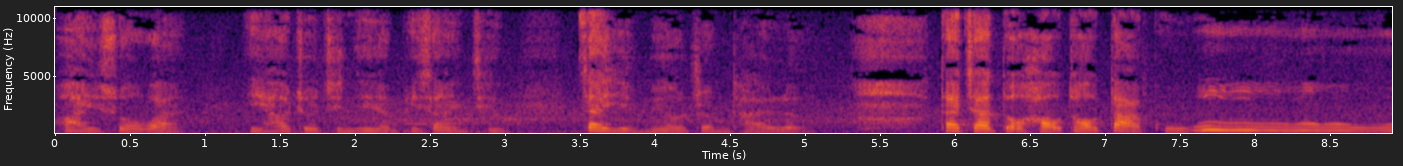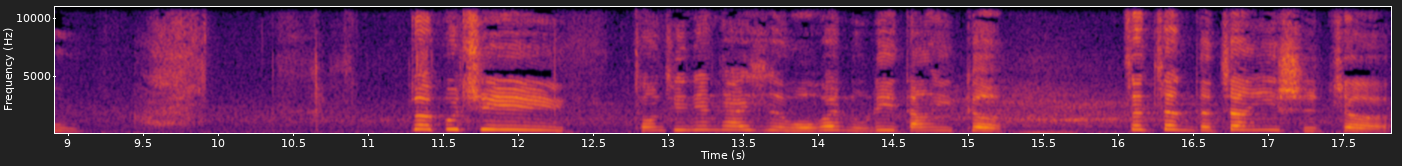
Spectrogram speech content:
话一说完，一号就静静的闭上眼睛，再也没有睁开了。大家都嚎啕大哭，呜呜呜呜呜呜！对不起，从今天开始，我会努力当一个真正的正义使者。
